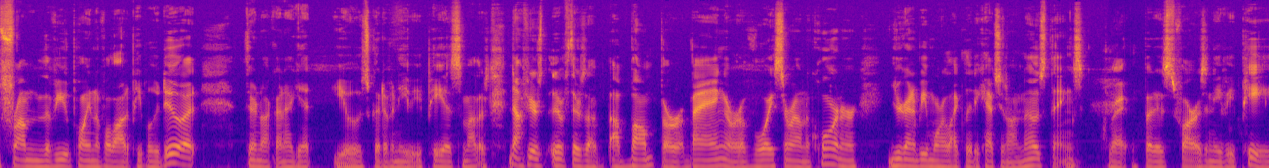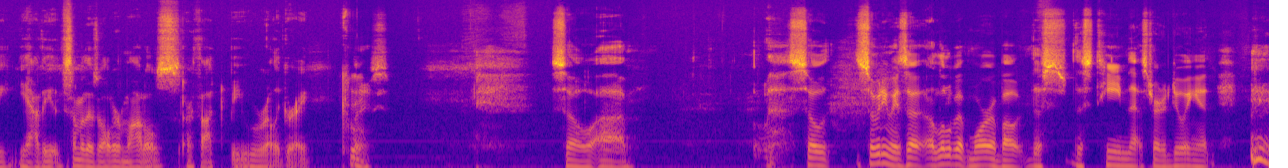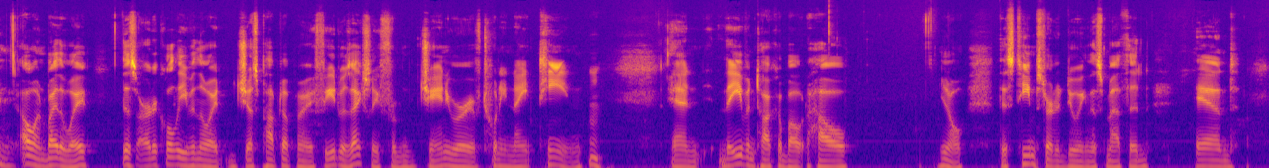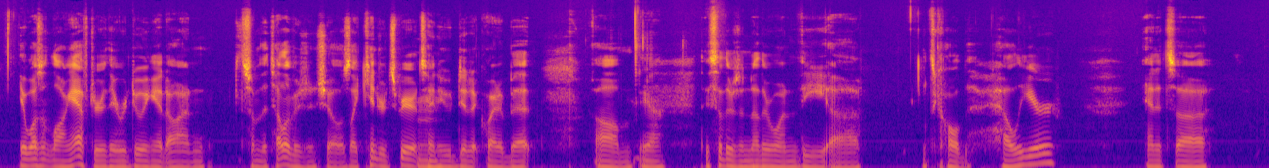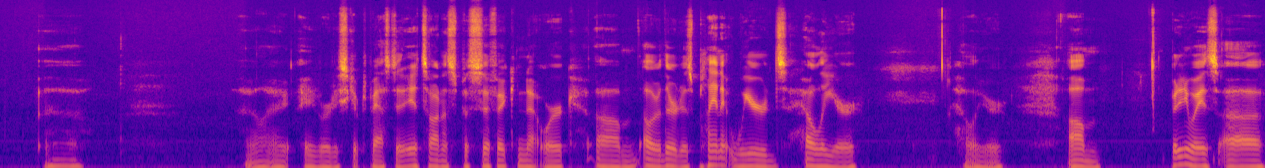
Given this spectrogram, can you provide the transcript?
from the viewpoint of a lot of people who do it, they're not going to get you as good of an EVP as some others. Now, if, if there's a, a bump or a bang or a voice around the corner, you're going to be more likely to catch it on those things. Right. But as far as an EVP, yeah, the, some of those older models are thought to be really great. Cool. Nice. So, uh, so, so, anyways, a, a little bit more about this this team that started doing it. oh, and by the way, this article, even though it just popped up on my feed, was actually from January of 2019, and they even talk about how, you know, this team started doing this method, and it wasn't long after they were doing it on some of the television shows, like Kindred Spirits. I knew did it quite a bit. Um, Yeah. they said there's another one. The uh, it's called Hellier, and it's uh, uh I, I already skipped past it. It's on a specific network. Um, oh, there it is. Planet Weird's Hellier. Hellier. Um, but anyways, uh,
